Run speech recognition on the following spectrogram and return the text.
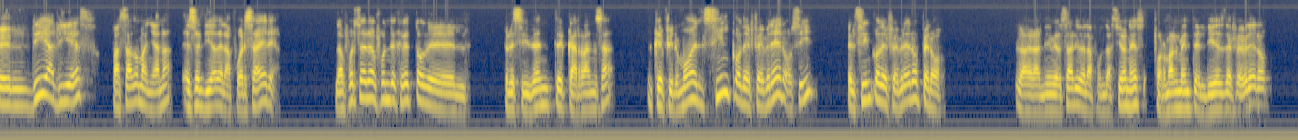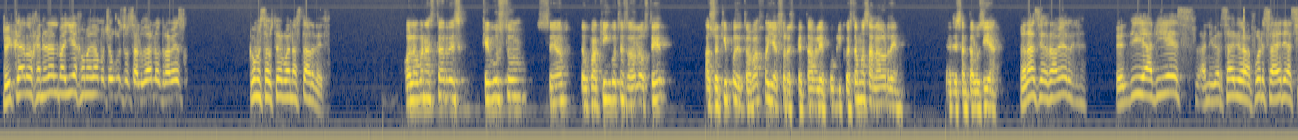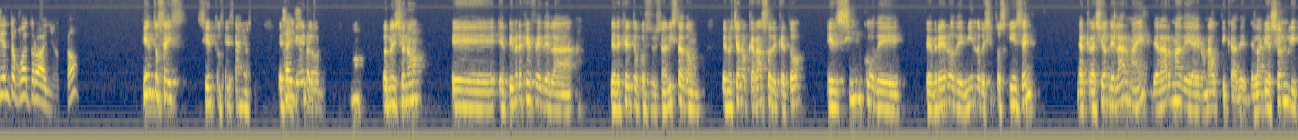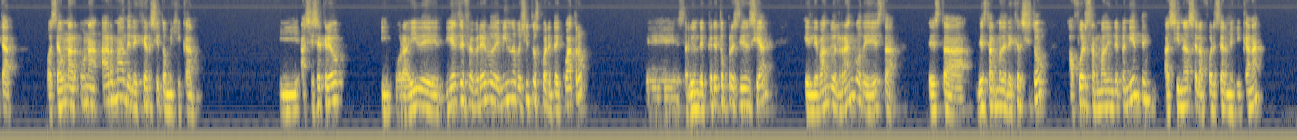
El día 10, pasado mañana, es el día de la Fuerza Aérea. La Fuerza Aérea fue un decreto del presidente Carranza que firmó el 5 de febrero, ¿sí? El 5 de febrero, pero el aniversario de la fundación es formalmente el 10 de febrero. Ricardo General Vallejo, me da mucho gusto saludarlo otra vez. ¿Cómo está usted? Buenas tardes. Hola, buenas tardes. Qué gusto, señor don Joaquín. Gusto saludarlo a usted, a su equipo de trabajo y a su respetable público. Estamos a la orden desde Santa Lucía. Gracias. A ver, el día 10, aniversario de la Fuerza Aérea, 104 años, ¿no? 106, 106 años. lo mencionó eh, el primer jefe de la, del ejército constitucionalista, don Venustiano Carranzo, decretó el 5 de febrero de 1915 la creación del arma, ¿eh? del arma de aeronáutica, de, la aviación militar, o sea, una, una, arma del ejército mexicano. Y así se creó. Y por ahí del 10 de febrero de 1944 eh, salió un decreto presidencial elevando el rango de esta, esta, de esta arma del ejército a Fuerza Armada Independiente. Así nace la Fuerza Mexicana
